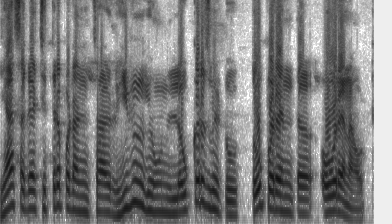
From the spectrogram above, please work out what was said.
ह्या सगळ्या चित्रपटांचा रिव्ह्यू घेऊन लवकरच भेटू. तोपर्यंत ओव्हर अँड आउट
